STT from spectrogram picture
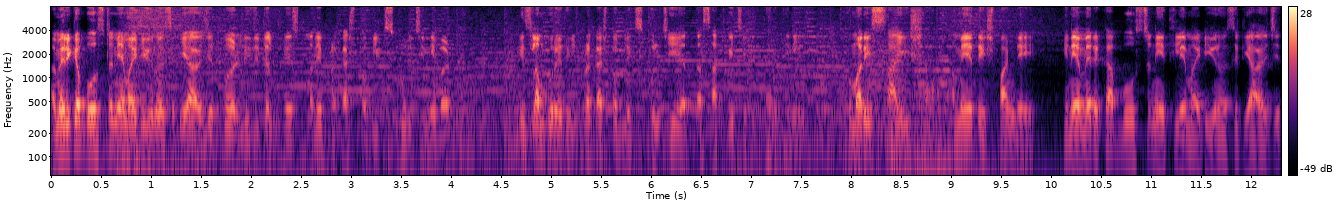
अमेरिका बोस्टन एमआयटी युनिव्हर्सिटी आयोजित वर्ल्ड डिजिटल फेस्टमध्ये प्रकाश पब्लिक स्कूलची निवड. इस्लामपूर येथील प्रकाश पब्लिक स्कूलची इयत्ता सातवीची विद्यार्थिनी कुमारी साईशा अमेय देशपांडे हिने अमेरिका बोस्टन येथील एम आयटी युनिव्हर्सिटी आयोजित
